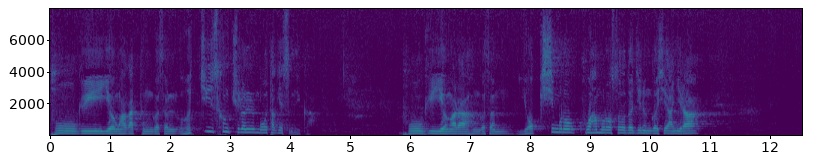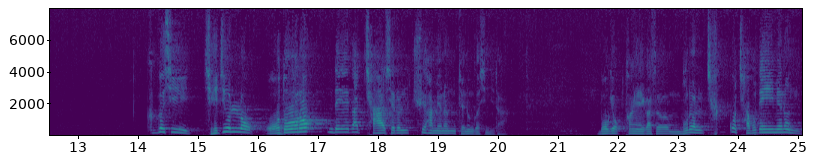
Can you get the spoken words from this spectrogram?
부귀 영화 같은 것을 어찌 성취를 못하겠습니까? 부귀 영화라 한 것은 욕심으로 구함으로써 얻어지는 것이 아니라 그것이 제절로 오도록 내가 자세를 취하면 되는 것입니다. 목욕탕에 가서 물을 찾고 잡으대이면은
